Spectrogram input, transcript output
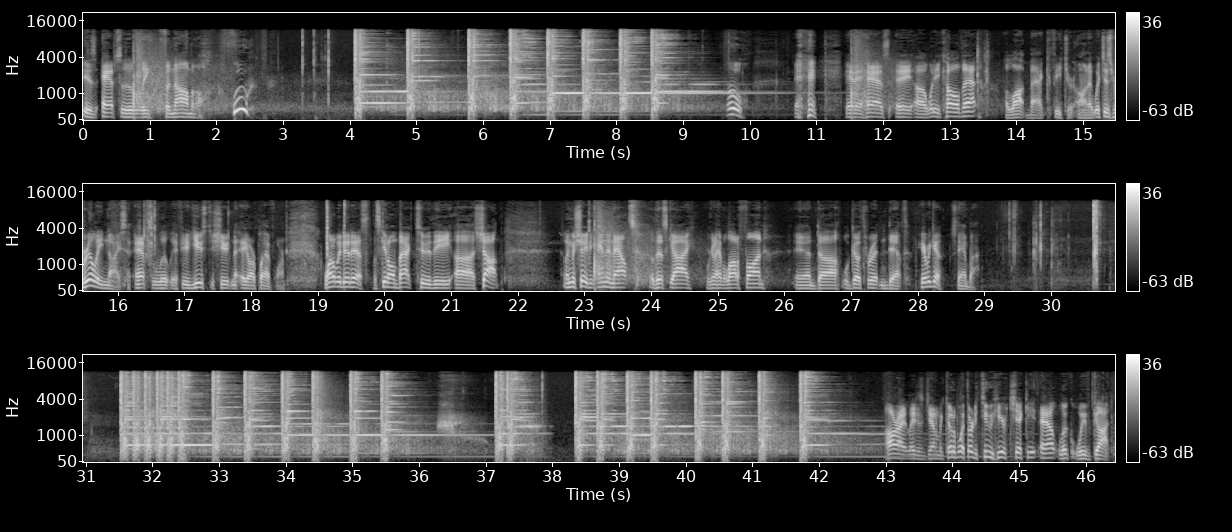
is absolutely phenomenal. Woo! Oh, and it has a, uh, what do you call that? A lock back feature on it, which is really nice. Absolutely, if you're used to shooting the AR platform. Why don't we do this? Let's get on back to the uh, shop. I'm gonna show you the in and outs of this guy. We're gonna have a lot of fun and uh, we'll go through it in depth. Here we go, stand by. All right, ladies and gentlemen, Coda Boy 32 here. Check it out. Look what we've got.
